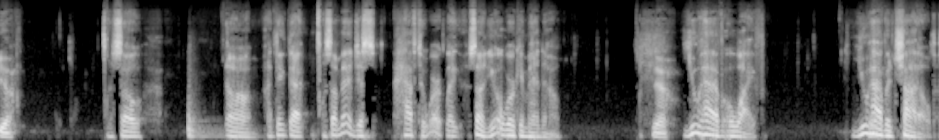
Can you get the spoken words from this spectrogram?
Yeah. So, um, I think that some men just have to work. Like, son, you're a working man now. Yeah. You have a wife. You Yeah. have a child.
